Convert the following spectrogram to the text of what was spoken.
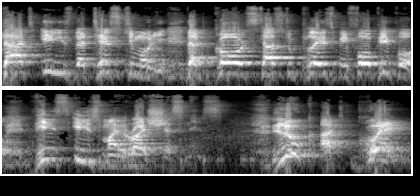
That is the testimony that God starts to place before people. This is my righteousness. Look at Gwen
